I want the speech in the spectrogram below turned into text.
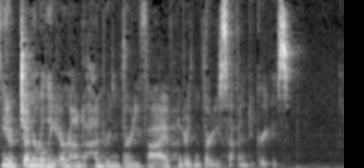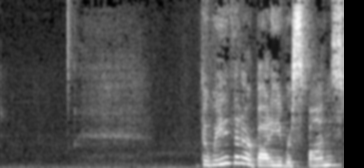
you know, generally around 135, 137 degrees. The way that our body responds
